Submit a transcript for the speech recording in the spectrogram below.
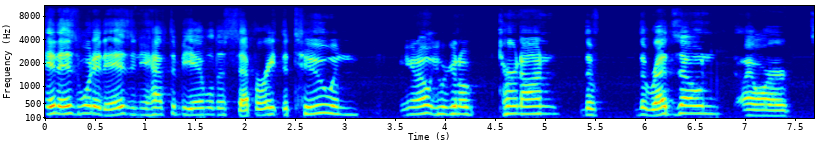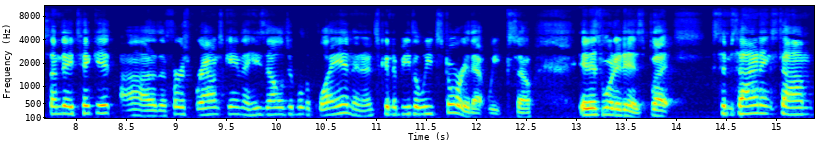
it is what it is, and you have to be able to separate the two. And you know, you were going to turn on the the red zone or Sunday ticket, uh, the first Browns game that he's eligible to play in, and it's going to be the lead story that week. So it is what it is. But some signings, Tom.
